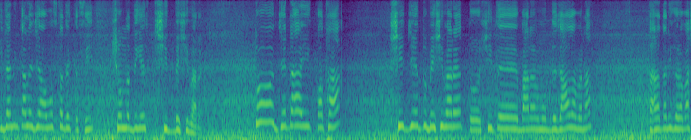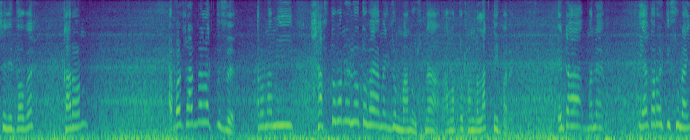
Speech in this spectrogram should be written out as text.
ইদানিংকালে যে অবস্থা দেখতেছি, সন্ধ্যার দিকে শীত বেশি বাড়ে। তো যেটাই কথা, শীত যেহেতু বেশি বাড়ে, তো শীতে বাড়ার মধ্যে যাওয়া যাবে না। তাড়াতাড়ি করে বাসে যেতে হবে। কারণ আমার ঠান্ডা লাগতেছে। কারণ আমি স্বাস্থ্যবান হইলেও তো ভাই আমি একজন মানুষ, না? আমার তো ঠান্ডা লাগতেই পারে। এটা মানে ইয়া করার কিছু নাই,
